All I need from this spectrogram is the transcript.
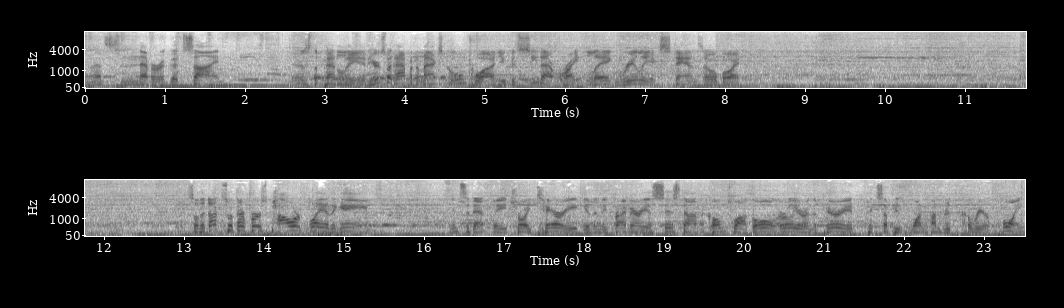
And that's never a good sign. There's the penalty, and here's what happened to Max Comtois, and you could see that right leg really extends. Oh boy. So the Ducks with their first power play of the game. Incidentally, Troy Terry, given the primary assist on the Comtois goal earlier in the period, picks up his 100th career point.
